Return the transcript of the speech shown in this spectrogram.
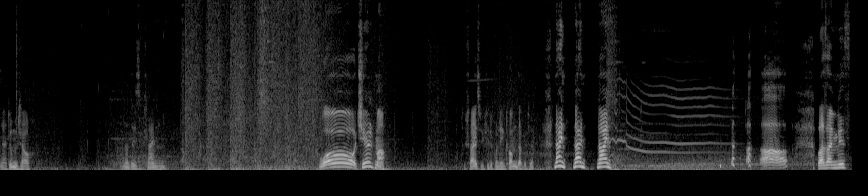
Ja, du mich auch. Dann diese kleinen. Wow, chillt mal. Du Scheiße, wie viele von denen kommen da bitte? Nein, nein, nein! Was ein Mist.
